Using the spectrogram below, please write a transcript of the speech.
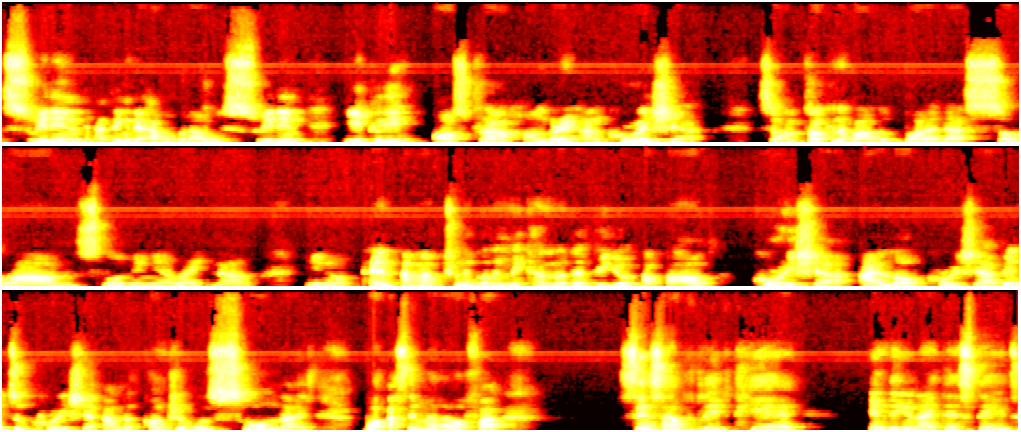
Sweden. I think they have a border with Sweden, Italy, Austria, Hungary, and Croatia. So I'm talking about the border that surrounds Slovenia right now, you know. And I'm actually going to make another video about Croatia. I love Croatia. I've been to Croatia and the country was so nice. But as a matter of fact, since I've lived here in the United States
